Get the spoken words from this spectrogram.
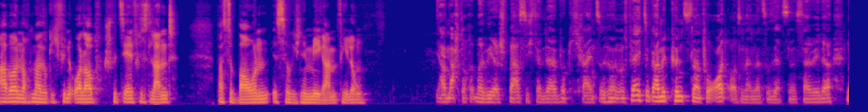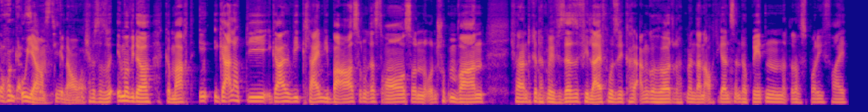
Aber nochmal wirklich für den Urlaub, speziell fürs Land, was zu bauen, ist wirklich eine mega Empfehlung. Ja, macht doch immer wieder Spaß, sich dann da wirklich reinzuhören und vielleicht sogar mit Künstlern vor Ort auseinanderzusetzen. ist da wieder noch ein ganz Oh ja, Thema. genau. Ich habe es also immer wieder gemacht. E egal ob die, egal wie klein die Bars und Restaurants und, und Schuppen waren. Ich war dann drin, habe mir sehr, sehr viel Live-Musik halt angehört und habe mir dann auch die ganzen Interpreten dann auf Spotify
